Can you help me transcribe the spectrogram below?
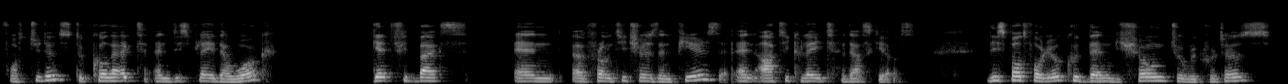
for students to collect and display their work, get feedbacks and uh, from teachers and peers, and articulate their skills. This portfolio could then be shown to recruiters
